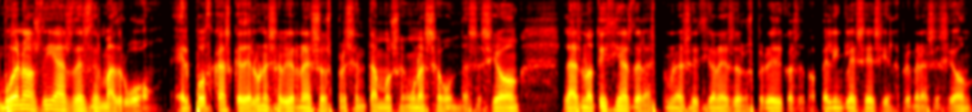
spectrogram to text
Buenos días desde el madrugón, el podcast que de lunes a viernes os presentamos en una segunda sesión las noticias de las primeras ediciones de los periódicos de papel ingleses y en la primera sesión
